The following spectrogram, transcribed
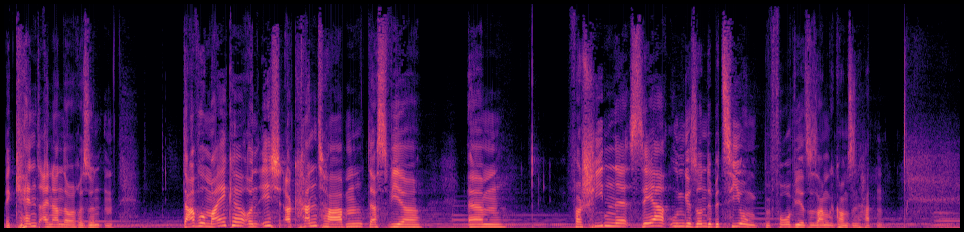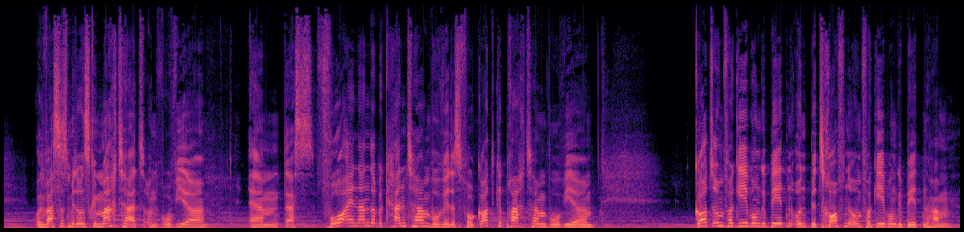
Bekennt einander eure Sünden. Da, wo Maike und ich erkannt haben, dass wir ähm, verschiedene sehr ungesunde Beziehungen, bevor wir zusammengekommen sind, hatten. Und was das mit uns gemacht hat und wo wir ähm, das voreinander bekannt haben, wo wir das vor Gott gebracht haben, wo wir Gott um Vergebung gebeten und Betroffene um Vergebung gebeten haben,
